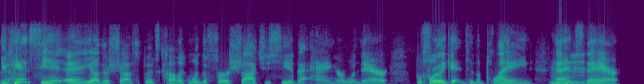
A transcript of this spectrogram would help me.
You can't see it in any other shots, but it's kind of like one of the first shots you see of that hangar when they're before they get into the plane. That it's Mhm. there. And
